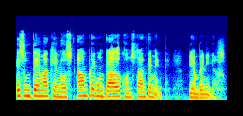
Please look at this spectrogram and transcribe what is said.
es un tema que nos han preguntado constantemente. Bienvenidos.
